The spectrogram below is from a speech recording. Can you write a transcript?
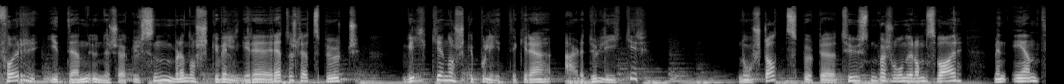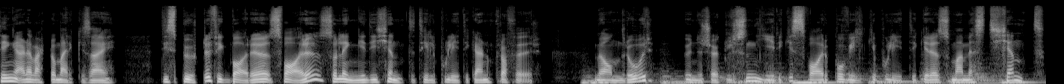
For i den undersøkelsen ble norske velgere rett og slett spurt hvilke norske politikere er det du liker? Norstat spurte 1000 personer om svar, men én ting er det verdt å merke seg. De spurte fikk bare svare så lenge de kjente til politikeren fra før. Med andre ord, undersøkelsen gir ikke svar på hvilke politikere som er mest kjent,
